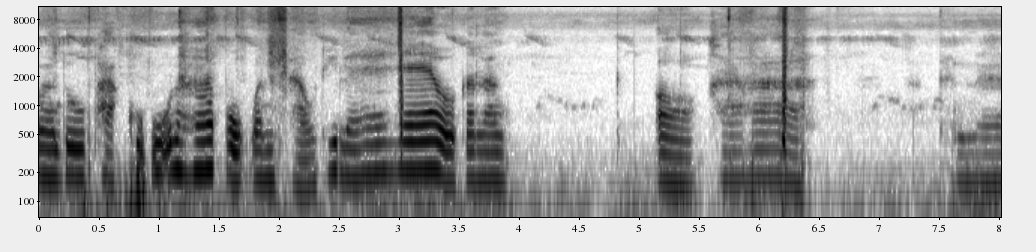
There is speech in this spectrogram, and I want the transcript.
มาดูผักคุอุนะคะปลูกวันเสาร์ที่แล้วกำลังออกค่ะผักคะน้า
